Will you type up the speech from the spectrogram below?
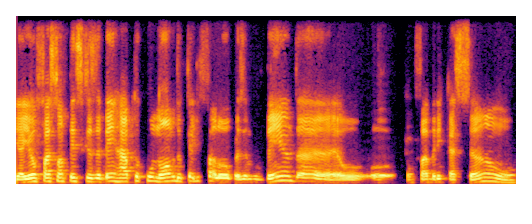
e aí eu faço uma pesquisa bem rápida com o nome do que ele falou, por exemplo, venda, ou, ou, ou fabricação,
